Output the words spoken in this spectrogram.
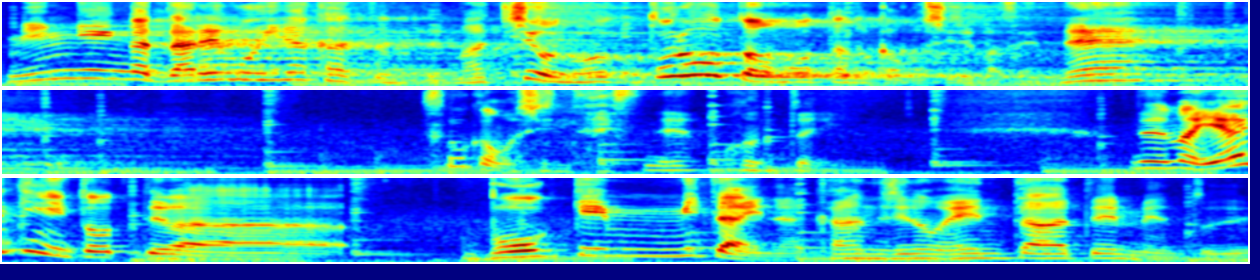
人間が誰もいなかったので町を乗っ取ろうと思ったのかもしれませんね。そうかもしれないですね。本当に。でまあヤギにとっては冒険みたいな感じのエンターテインメントで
